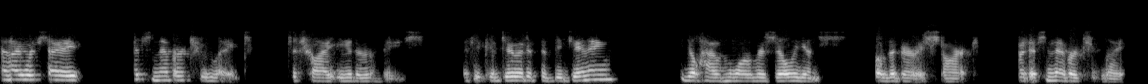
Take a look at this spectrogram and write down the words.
and I would say it's never too late to try either of these. If you can do it at the beginning, you'll have more resilience from the very start, but it's never too late.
